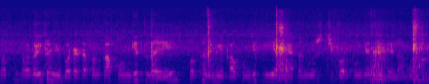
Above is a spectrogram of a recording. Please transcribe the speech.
बघा इथं मी बटाटा पण कापून घेतला आहे कोथिंबीर कापून घेतली आणि आता मिरची परतून घेण्यात त्याला मग.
